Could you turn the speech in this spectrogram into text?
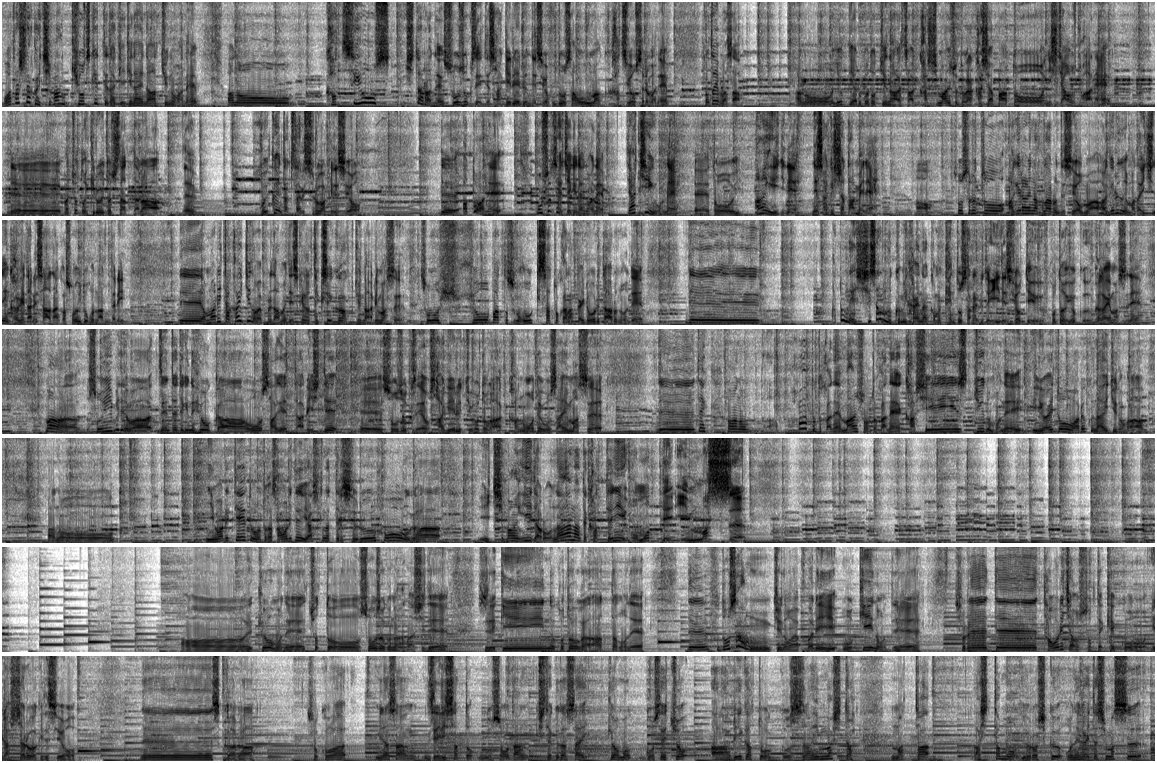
私なんか一番気をつけてなきゃいけないなっていうのはねあのー、活用したらね相続税って下げれるんですよ。不動産をうまく活用すればね。例えばさあのー、よくやることっていうのはさ貸しマンションとか貸しアパートにしちゃうとかね。で、まあ、ちょっと広い土地だったら、ね、保育園建てたりするわけですよ。であとはねもう一つやっちゃいけないのはね家賃をね、えーと、安易にね値下げしちゃだめね。ああそうすると上げられなくなるんですよ。まあ上げるのにまだ1年かけたりさなんかそういうとこになったり。であまり高いっていうのはやっぱりダメですけど適正価格っていうのはあります。その評判とその大きさとかなんかいろいろとあるのでで資産の組み替えなんかも検討されるといいですよっていうことをよく伺いますね。まあそういう意味では全体的な評価を下げたりして、えー、相続税を下げるということが可能でございます。でであのアパートとかねマンションとかね貸しっていうのもね意外と悪くないっていうのがあの2割程度とか3割程度安くなったりする方が一番いいだろうななんて勝手に思っています。今日もねちょっと相続の話で税金のことがあったのでで不動産っていうのはやっぱり大きいのでそれで倒れちゃう人って結構いらっしゃるわけですよ。ですからそこは皆さん税理士さんとご相談してください。今日もご清聴ありがとうございました。また明日もよろしくお願いいたします。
